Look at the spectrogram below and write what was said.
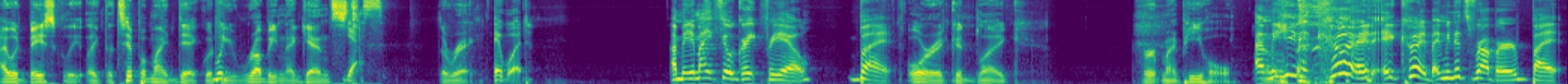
i would basically like the tip of my dick would, be rubbing against yes, the ring it would. I mean, it might feel great for you, but or it could like hurt my pee hole I mean, it could, it could. I mean, it's rubber, but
